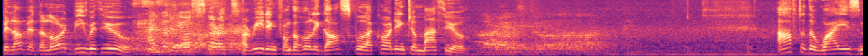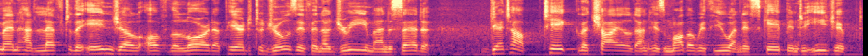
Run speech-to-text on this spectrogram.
Beloved, the Lord be with you. and with your spirit. A reading from the Holy Gospel according to Matthew. After the wise men had left, the angel of the Lord appeared to Joseph in a dream and said, Get up, take the child and his mother with you, and escape into Egypt,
